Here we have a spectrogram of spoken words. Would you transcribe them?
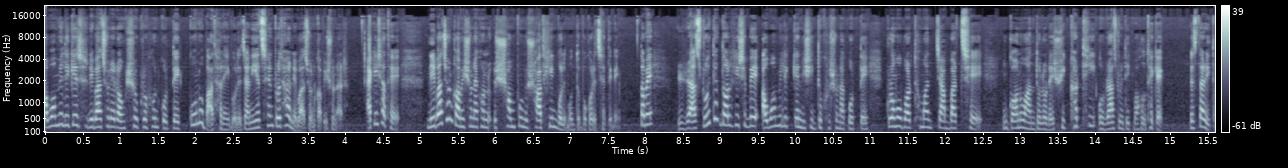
আওয়ামী লীগের নির্বাচনের অংশগ্রহণ করতে কোনো বাধা নেই বলে জানিয়েছেন প্রধান নির্বাচন কমিশনার। একই সাথে নির্বাচন কমিশন এখন সম্পূর্ণ স্বাধীন বলে মন্তব্য করেছেন তিনি। তবে রাজনৈতিক দল হিসেবে আওয়ামী লীগকে নিষিদ্ধ ঘোষণা করতে ক্রমবর্ধমান চাপ বাড়ছে গণ আন্দোলনের শিক্ষার্থী ও রাজনৈতিক মহল থেকে। বিস্তারিত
